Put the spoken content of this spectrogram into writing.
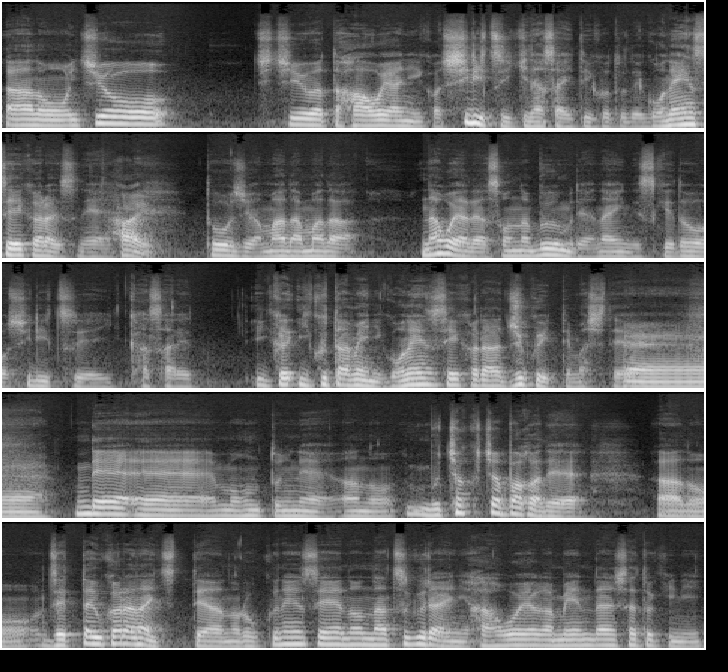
はい、あの一応父親と母親に私立行きなさいということで5年生からですね、はい、当時はまだまだ名古屋ではそんなブームではないんですけど私立へ行かされ行く行くために5年生から塾行ってまして。で、えー、もう本当にねあのむちゃくちゃバカであの絶対受からないっつってあの6年生の夏ぐらいに母親が面談した時に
